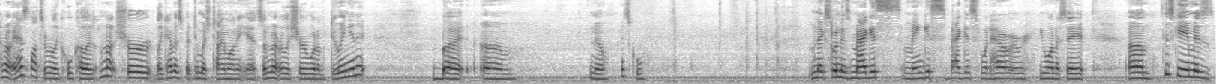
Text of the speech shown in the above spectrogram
I don't know, it has lots of really cool colors. I'm not sure, like, I haven't spent too much time on it yet, so I'm not really sure what I'm doing in it. But, um, know, it's cool. Next one is Magus, Mangus, Magus, whatever you want to say it. Um, this game is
